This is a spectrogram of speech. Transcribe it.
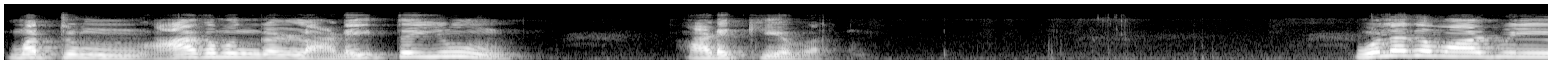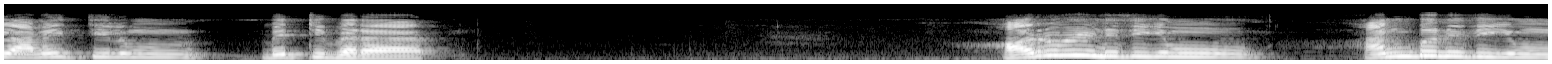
மற்றும் ஆகமங்கள் அனைத்தையும் அடக்கியவர். உலக வாழ்வில் அனைத்திலும் வெற்றி பெற அருள் நிதியும் அன்பு நிதியும்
